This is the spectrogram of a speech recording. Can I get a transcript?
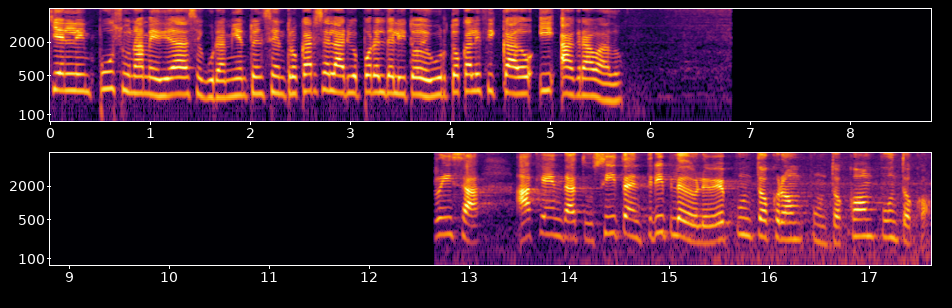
quien le impuso una medida de aseguramiento en centro carcelario por el delito de hurto calificado y agravado. Risa, agenda tu cita en www.crom.com.co.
